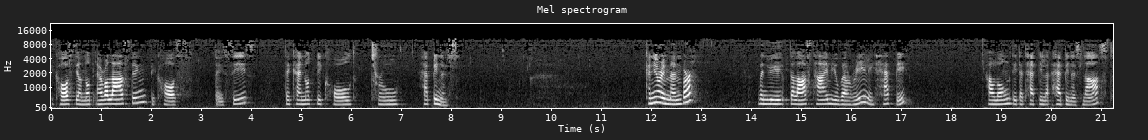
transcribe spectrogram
because they are not everlasting, because they cease, they cannot be called true happiness. Can you remember when we, the last time you were really happy? How long did that happy, happiness last?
